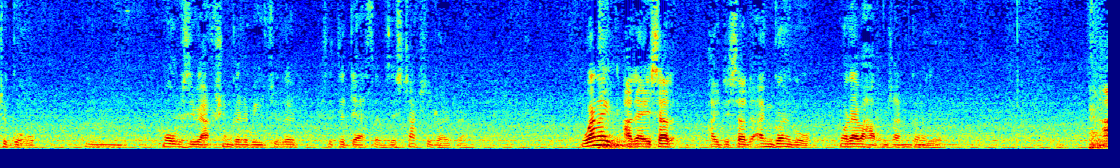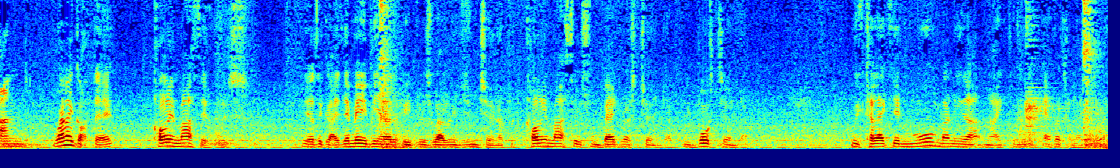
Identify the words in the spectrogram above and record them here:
to go. Hmm. What was the reaction going to be to the, to the death of this taxi driver? When I, and I said, I decided I'm going to go. Whatever happens, I'm going to go. And when I got there, Colin Matthews, the other guy, there may have been other people as well who didn't turn up, but Colin Matthews from Bedwas turned up. We both turned up. We collected more money that night than we ever collected.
